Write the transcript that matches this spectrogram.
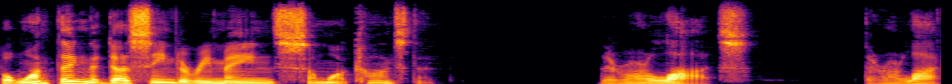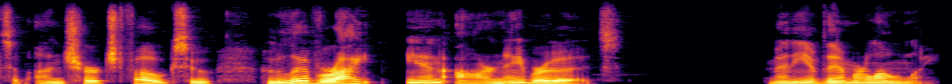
But one thing that does seem to remain somewhat constant there are lots, there are lots of unchurched folks who, who live right in our neighborhoods. Many of them are lonely.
